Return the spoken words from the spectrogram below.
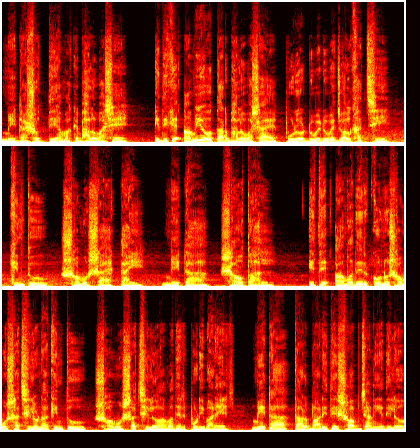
মেয়েটা সত্যি আমাকে ভালোবাসে। এদিকে আমিও তার ভালোবাসায় পুরো ডুবে ডুবে জল খাচ্ছি। কিন্তু সমস্যা একটাই, মেয়েটা সাঁওতাল। এতে আমাদের কোনো সমস্যা ছিল না, কিন্তু সমস্যা ছিল আমাদের পরিবারের। মেয়েটা তার বাড়িতে সব জানিয়ে দিল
